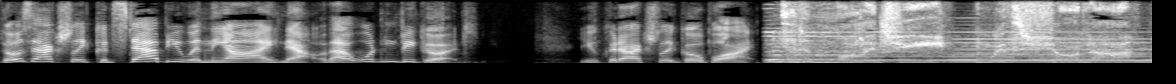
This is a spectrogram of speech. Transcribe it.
Those actually could stab you in the eye now. That wouldn't be good. You could actually go blind. Etymology with Shauna.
